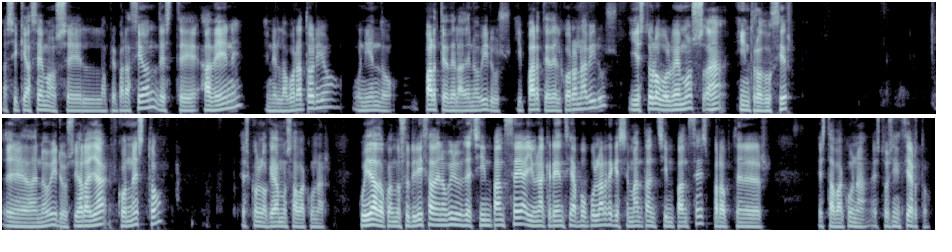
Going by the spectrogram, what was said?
Así que hacemos la preparación de este ADN en el laboratorio, uniendo parte del adenovirus y parte del coronavirus, y esto lo volvemos a introducir en el adenovirus. Y ahora ya con esto es con lo que vamos a vacunar. Cuidado, cuando se utiliza adenovirus de chimpancé hay una creencia popular de que se matan chimpancés para obtener esta vacuna. Esto es incierto.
